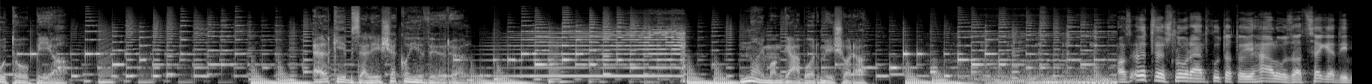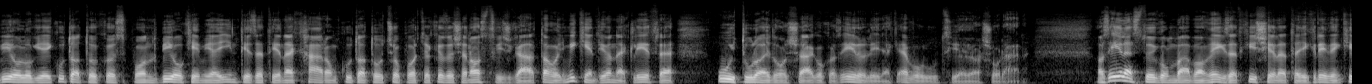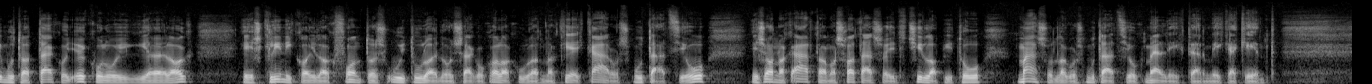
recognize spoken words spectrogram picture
Utópia. Elképzelések a jövőről. Najman Gábor műsora. Az Ötvös Lóránt Kutatói Hálózat Szegedi Biológiai Kutatóközpont Biokémiai Intézetének három kutatócsoportja közösen azt vizsgálta, hogy miként jönnek létre új tulajdonságok az élőlények evolúciója során. Az élesztőgombában végzett kísérleteik révén kimutatták, hogy ökológiailag és klinikailag fontos új tulajdonságok alakulhatnak ki egy káros mutáció és annak ártalmas hatásait csillapító másodlagos mutációk melléktermékeként.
